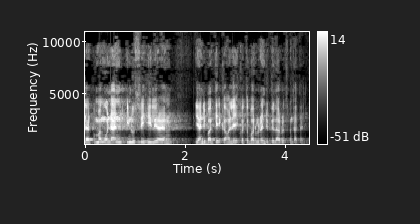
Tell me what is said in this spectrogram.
dan pembangunan industri hiliran yang dibangkitkan oleh Kota Baru dan juga Larut sebentar tadi.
